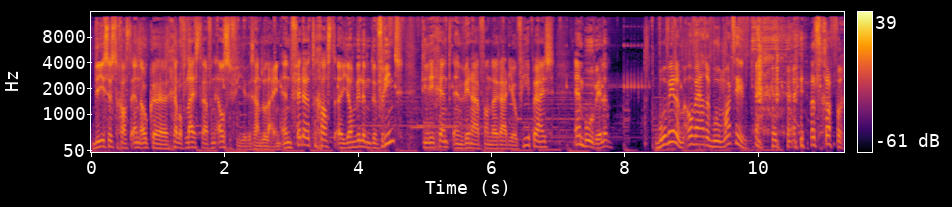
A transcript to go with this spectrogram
Die is dus de gast. En ook eh Gerlof Leistra van Elsevier is aan de lijn. En verder te gast eh, Jan-Willem de Vriend, dirigent en winnaar van de Radio 4-prijs. En Boer Willem. Boer Willem, oh, wij hadden boer Martin. Wat grappig.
